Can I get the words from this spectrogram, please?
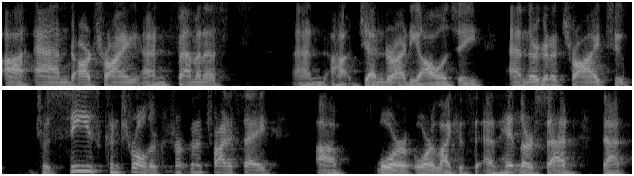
uh, and are trying, and feminists and uh, gender ideology, and they're going to try to to seize control. They're going to try to say, uh, or or like as, as Hitler said, that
